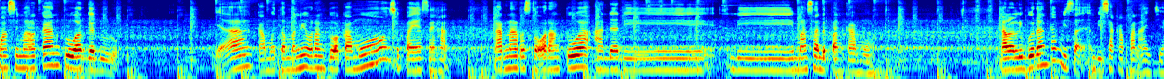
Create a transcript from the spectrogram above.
maksimalkan keluarga dulu. Ya, kamu temani orang tua kamu supaya sehat. Karena restu orang tua ada di di masa depan kamu. Kalau liburan kan bisa bisa kapan aja.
